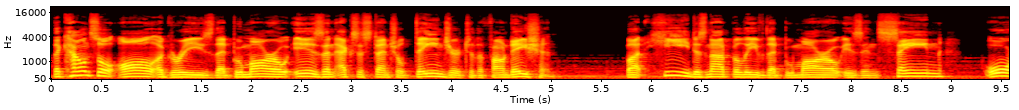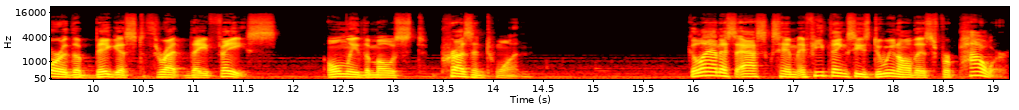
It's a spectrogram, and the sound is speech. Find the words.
The Council all agrees that Bumaro is an existential danger to the Foundation, but he does not believe that Bumaro is insane or the biggest threat they face, only the most present one. Galanis asks him if he thinks he's doing all this for power,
